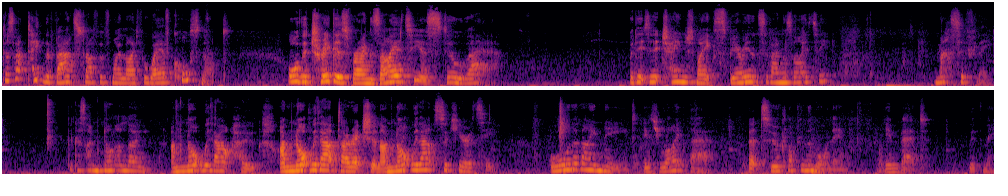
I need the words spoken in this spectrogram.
Does that take the bad stuff of my life away? Of course not. All the triggers for anxiety are still there. But has it changed my experience of anxiety? Massively. Because I'm not alone. I'm not without hope. I'm not without direction. I'm not without security. All that I need is right there at two o'clock in the morning in bed with me.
